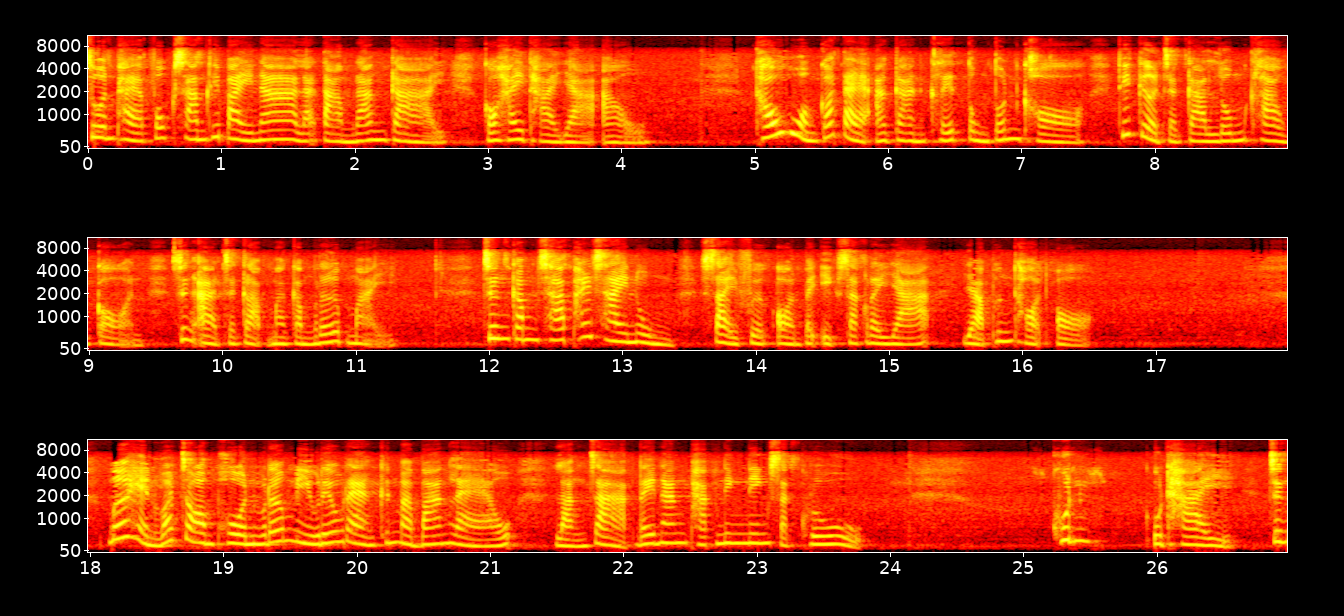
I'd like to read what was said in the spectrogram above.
ส่วนแผลฟกช้ำที่ใบหน้าและตามร่างกาย ก็ให้ทายาเอา เขาห่วงก็แต่อาการเคล็ดตรงต้นคอที่เกิดจากการล้มคราวก่อน ซึ่งอาจจะกลับมากำเริบใหม่ จึงกำชับให้ชายหนุ่มใส่เฟือกอ่อนไปอีกสักระยะ อย่าเพิ่งถอดออก เมื่อเห็นว่าจอมพลเริ่มมีเรี่ยวแรงขึ้นมาบ้างแล้ว หลังจากได้นั่งพักนิ่งๆสักครู่ คุณอุทัยจึง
